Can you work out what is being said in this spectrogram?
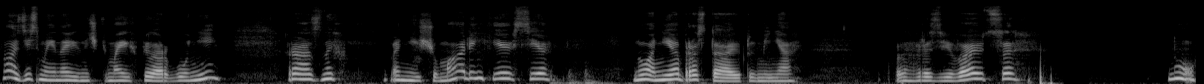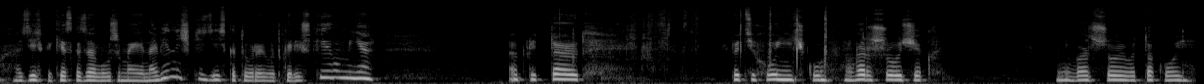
Ну, а здесь мои новиночки моих пеларгоний разных. Они еще маленькие все, но они обрастают у меня, э, развиваются. Ну, а здесь, как я сказала, уже мои новиночки. Здесь, которые вот корешки у меня оплетают потихонечку. Горшочек небольшой вот такой.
